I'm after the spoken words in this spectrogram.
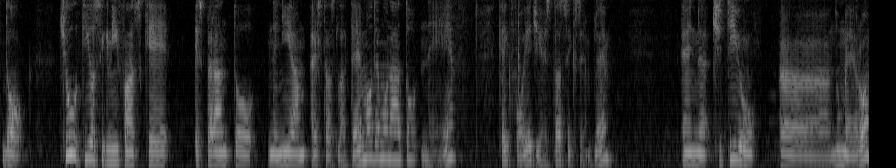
Do, ciu tio signifas che Esperanto neniam estas la temo de monato, ne. Kelk foie gi estas, exemple, en citiu uh, eh, numero,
